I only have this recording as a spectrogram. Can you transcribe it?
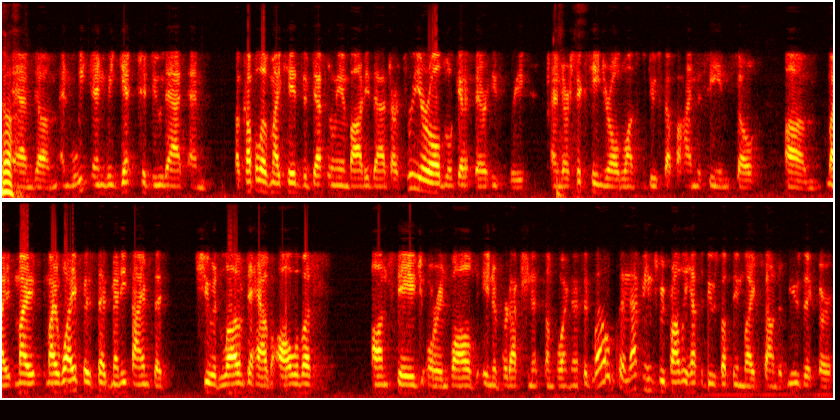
Ugh. and um and we and we get to do that. And a couple of my kids have definitely embodied that. Our three year old will get there. He's three. And our 16 year old wants to do stuff behind the scenes. So um my my my wife has said many times that she would love to have all of us on stage or involved in a production at some point. And I said, well, then that means we probably have to do something like Sound of Music or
